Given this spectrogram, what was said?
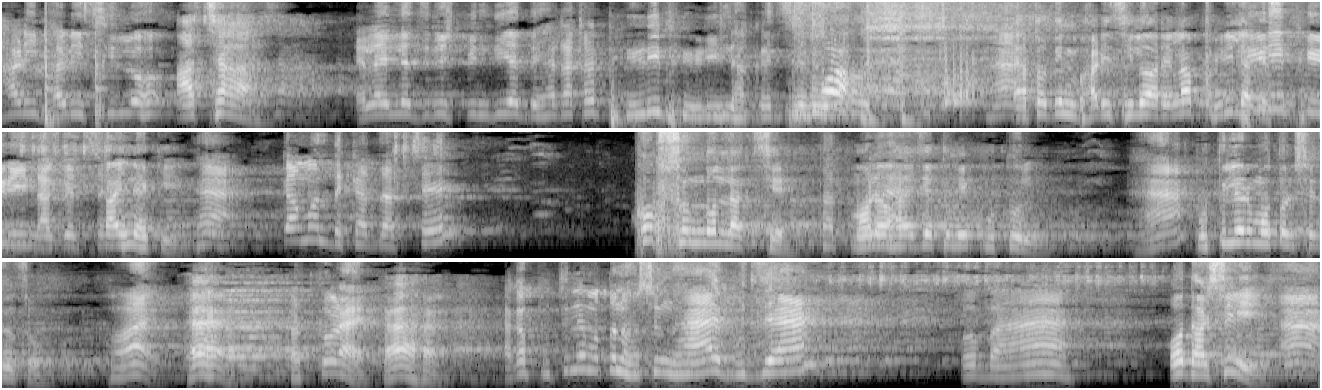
ভারী ভারী ছিল। আচ্ছা। এলাইলে জিনিস পিন্দিয়ে দেহাটাকে ফিড়ি ফিড়ি বাহ! হ্যাঁ। এতদিন ভারী ছিল আর এলা ফিরি লাগে ফিড়ি ফিড়ি নাকেছে তাই নাকি? হ্যাঁ। কেমন দেখা যাচ্ছে? খুব সুন্দর লাগছে। মনে হয় যে তুমি পুতুল। হ্যাঁ? পুতুলের মতন সেজেছো। হয়? হ্যাঁ করায় হ্যাঁ হ্যাঁ। আগে পুতুলের মতন হসুং হাই বুঝা। ও বা। ও দাসী। হ্যাঁ।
